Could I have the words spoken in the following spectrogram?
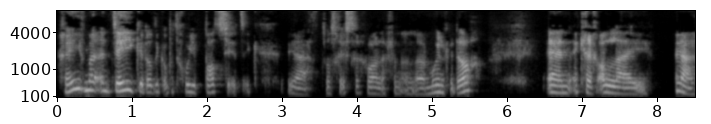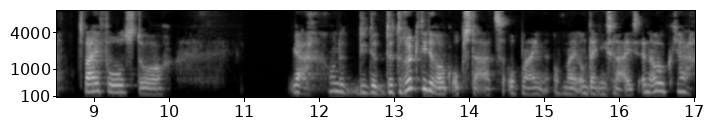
Geef me een teken dat ik op het goede pad zit. Ik, ja, het was gisteren gewoon even een uh, moeilijke dag. En ik kreeg allerlei ja, twijfels door ja, gewoon de, die, de, de druk die er ook op staat op mijn, op mijn ontdekkingsreis. En ook, ja,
